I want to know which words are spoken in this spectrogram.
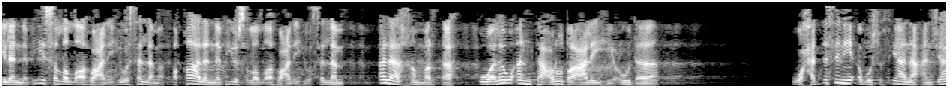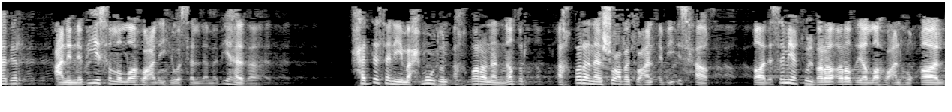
إلى النبي صلى الله عليه وسلم فقال النبي صلى الله عليه وسلم ألا خمرته؟ ولو أن تعرض عليه عودا. وحدثني أبو سفيان عن جابر عن النبي صلى الله عليه وسلم بهذا. حدثني محمود أخبرنا النضر أخبرنا شعبة عن أبي إسحاق. قال سمعت البراء رضي الله عنه قال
